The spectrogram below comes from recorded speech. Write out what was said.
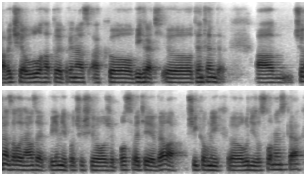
a väčšia úloha to je pre nás ako vyhrať uh, ten tender. A čo nás ale naozaj príjemne počušilo, že po svete je veľa šikovných e, ľudí zo Slovenska,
